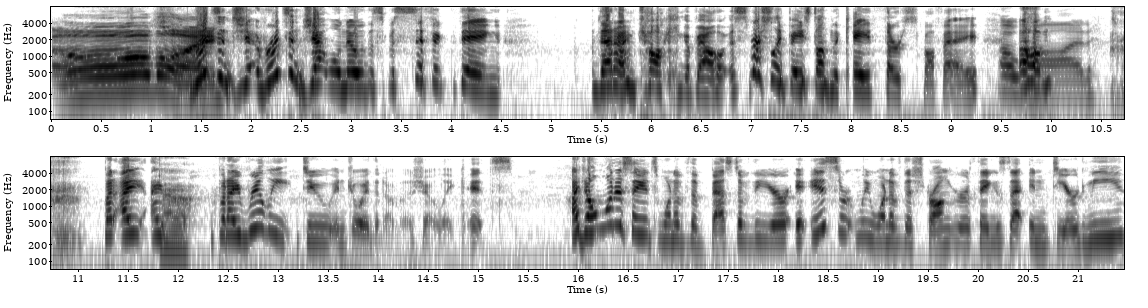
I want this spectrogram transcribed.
Oh boy. Roots and Jet, Roots and Jet will know the specific thing that I'm talking about, especially based on the K thirst buffet. Oh Um, God. But I, I Ugh. but I really do enjoy the dub of the show. Like it's, I don't want to say it's one of the best of the year. It is certainly one of the stronger things that endeared me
